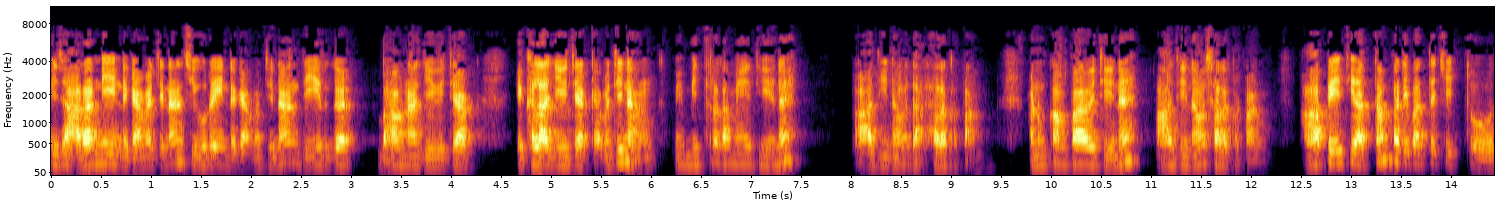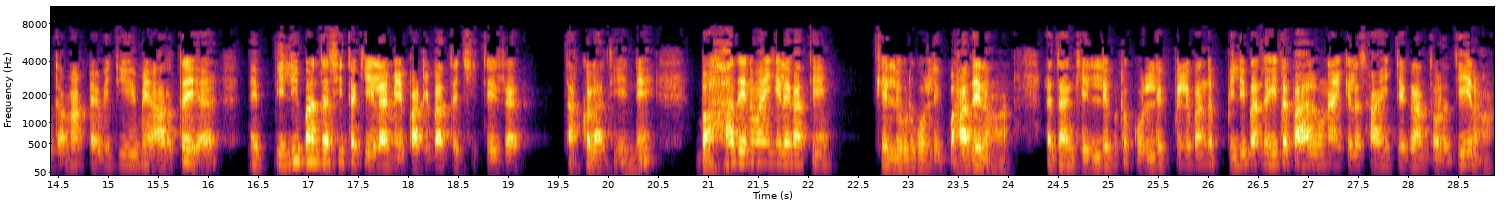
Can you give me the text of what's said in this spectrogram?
ඒ නිසා අරන්නේ ඉන්න කැමති නම් සිවුරේ ඉන්න කැමති නම් දීර්ඝ භාවනා ජීවිතයක් එකලා ජීවිතයක් කැමති නම් මේ මිත්‍රකමේ තියෙන ආදීනව දහලකපං. අනුකම්පාවේ තියෙන ආදීනව සලකපං. ආපේති අත්තම් පටිපත්ත චිත්තෝ තම පැවිදීමේ අර්ථය මේ පිළිබඳ සිත කියලා මේ පටිපත්ත චිත්තේට දක්වලා තියෙන්නේ බහ දෙනවයි කියලා එකක් තියෙනවා. කෙල්ලෙකුට කොල්ලෙක් පහ දෙනවා. නැත්නම් කෙල්ලෙකුට කොල්ලෙක් පිළිබඳ පිළිබඳ හිත පහළ වුණායි කියලා සාහිත්‍ය ග්‍රන්ථවල තියෙනවා.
